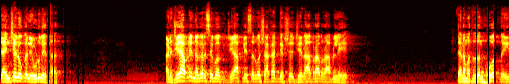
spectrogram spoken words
त्यांचे लोक निवडून येतात. आणि जे आपले नगरसेवक जे आपले सर्व शाखाध्यक्ष जे राब राब राबले त्यांना मतदान होत नाही.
